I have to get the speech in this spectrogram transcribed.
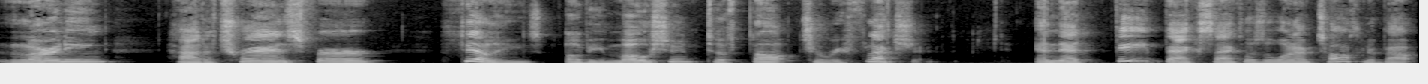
learning how to transfer feelings of emotion to thought to reflection. And that feedback cycle is the one I'm talking about.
